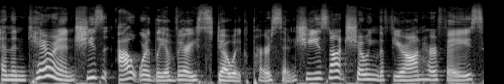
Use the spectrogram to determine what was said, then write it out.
And then Karen, she's outwardly a very stoic person. She's not showing the fear on her face.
